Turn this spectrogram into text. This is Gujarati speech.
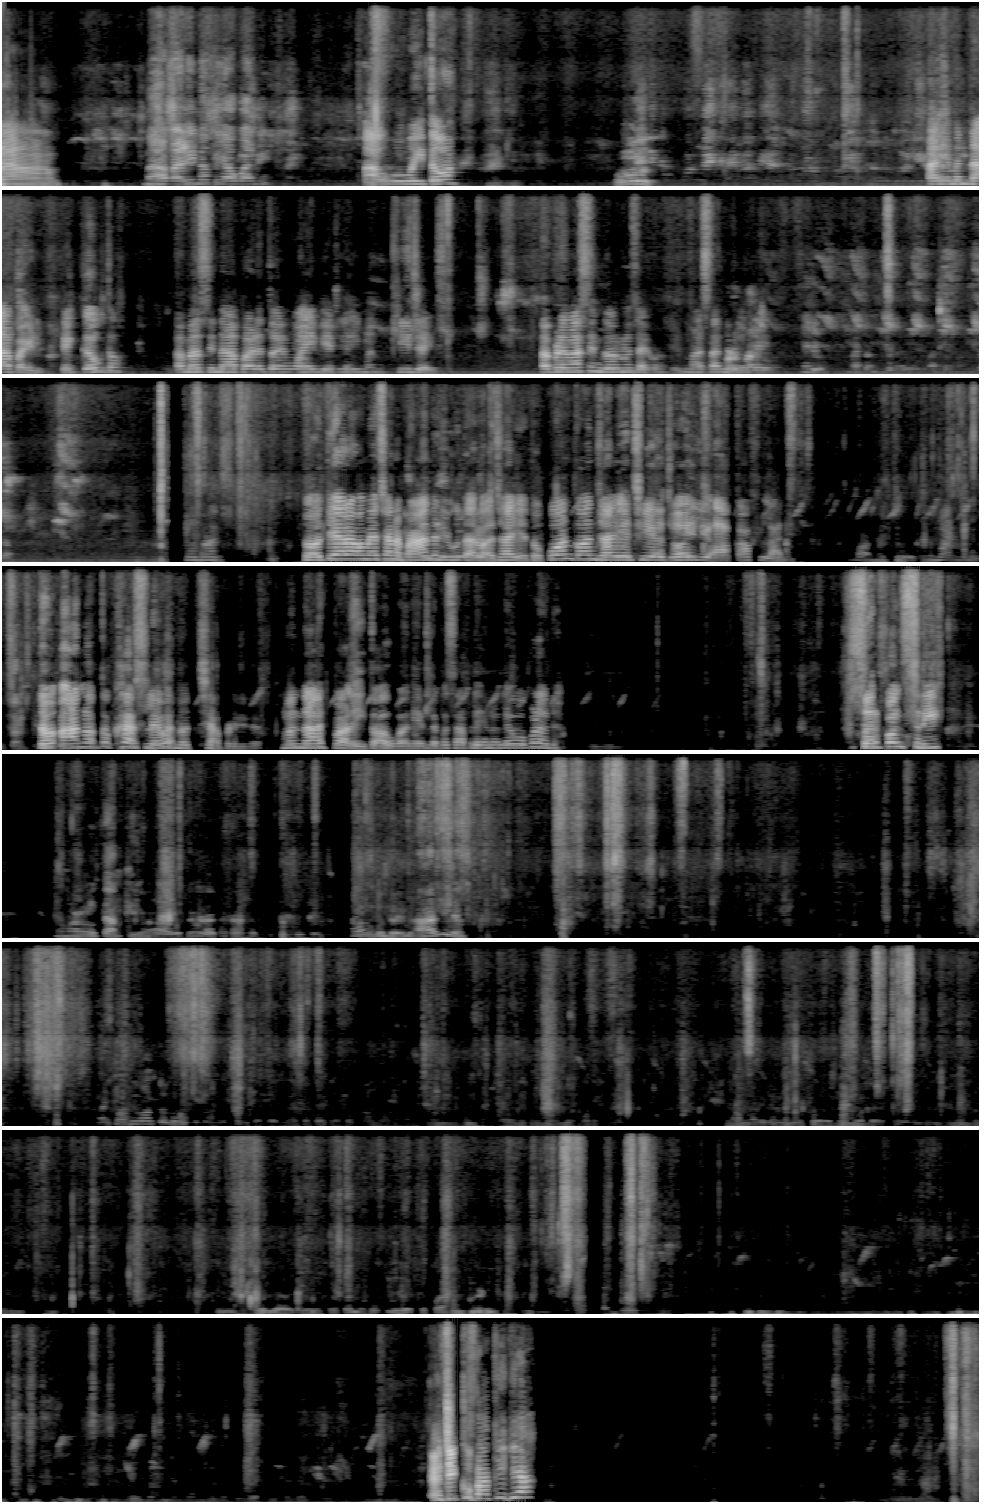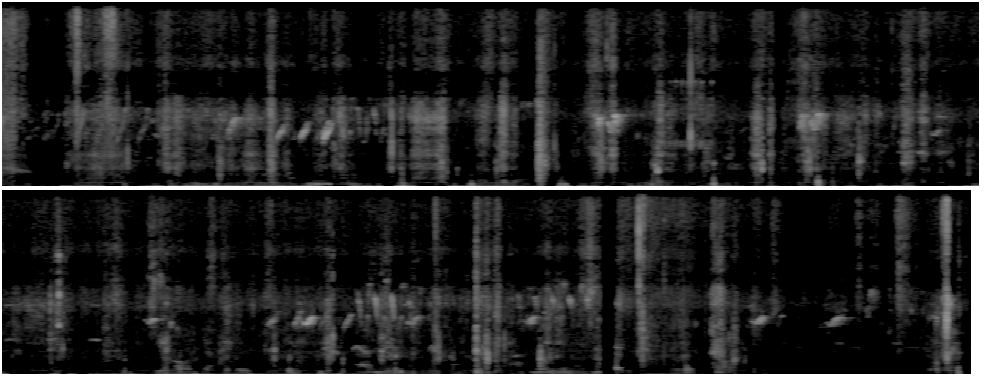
રામ રામ ના પાડી નથી આવવાની આવવું હોય તો આ મને ના પાડી કઈક કહું તો આ માસી ના પાડે તો હું આવી એટલે એ મને ખી જાય આપણે માસી ને ઘર નું થાય માસા ઘર જાય તો અત્યારે અમે છે ને પાંદડી ઉતારવા જઈએ તો કોણ કોણ જઈએ છીએ જોઈ લ્યો આ કાફલા તો આનો તો ખાસ લેવાનો જ છે આપણે મને ના જ પાડે તો આવવાની એટલે પછી આપણે એનો લેવો પડે ને સરપંચ શ્રી અમારો ઉતારતી આવી ચીકુ પાકી ગયા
